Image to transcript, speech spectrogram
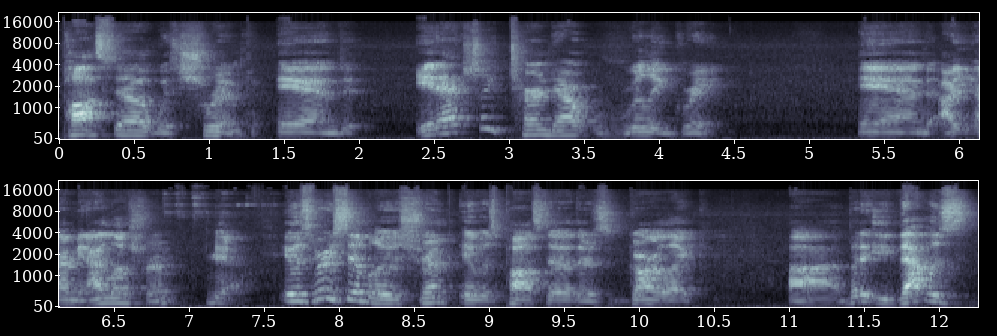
pasta with shrimp, and it actually turned out really great. And I, I mean, I love shrimp. Yeah. It was very simple. It was shrimp. It was pasta. There's garlic, uh, but it, that was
